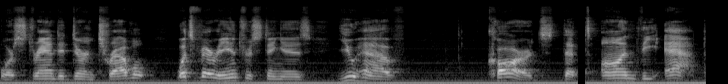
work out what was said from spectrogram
or stranded during travel. What's very interesting is you have cards that's on the app,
